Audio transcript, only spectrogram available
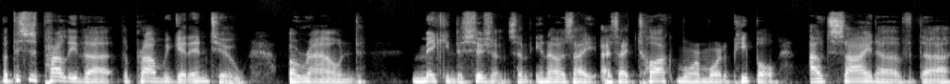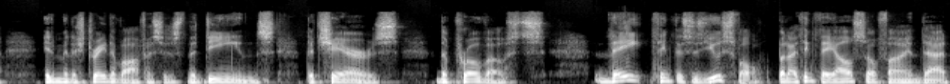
but this is partly the, the problem we get into around making decisions. And, you know, as I, as I talk more and more to people outside of the administrative offices, the deans, the chairs, the provosts, they think this is useful, but I think they also find that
